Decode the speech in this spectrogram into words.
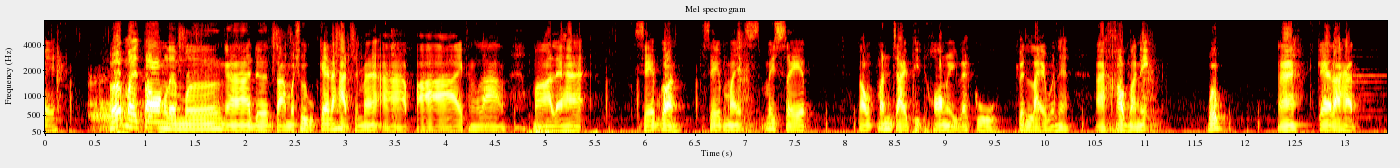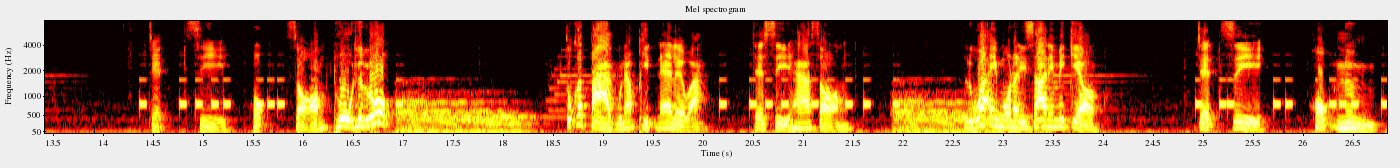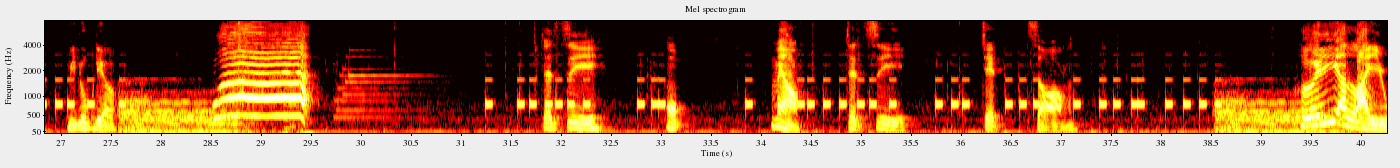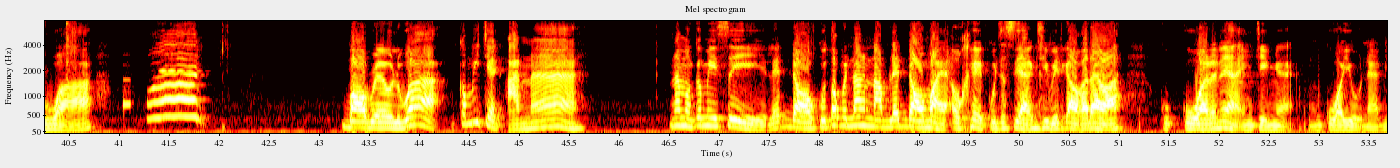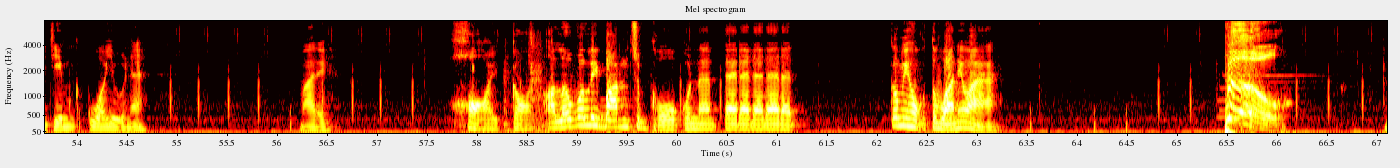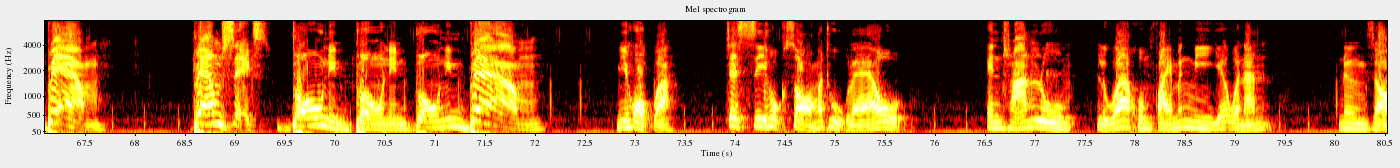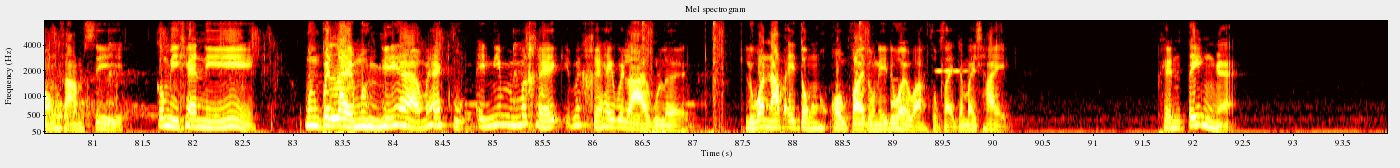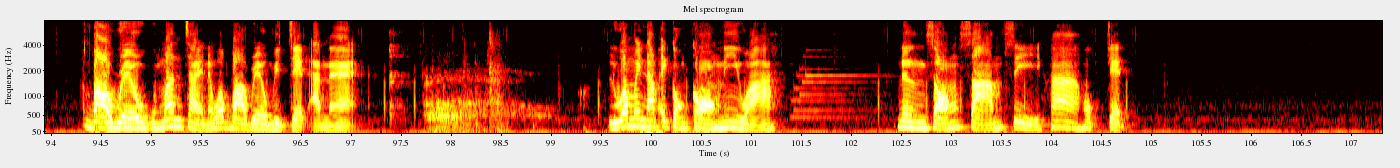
เฮ้ย ไม่ต้องเลยมึง อ่า เดินตามมาช่วยกูแก้รหัสใช่ไหมอ่า ไปข้างล่าง มาเลยฮะ save ก่อน save ไหมไม่ save เรามั่นใจผิดห้องอีกแล้วกู เป็นไรวะเนี่ย อ่าเข้ามานี่ปุ๊บ นะ แก้รหัสเจ็ดสี่หกสองถูกเถอะลูก ตุ๊กตากูนับผิดแน่เลยว่ะเจ็ดสี่ห้าสองหรือว่าไอ้โมนาลิซานี่ไม่เกี่ยวเจ็ดสี่หกหนึ่งมีรูปเดียวว้าเจ็ดสี่หกไม่เอาเจ็ดสี่เจ็ดสองเฮ้ย อะไรวะว้าบอเรลหรือว่าก็มีเจ็ดอันนะ นั่นมันก็มีสี่เลดดอกูต้องไปนั่งนับเลดดอใหม่โอเค กูจะเสี่ยงชีวิตเอาก็ได้วะกูกลัวแล้วเนี่ยจริงๆอะผมกลัวอยู่นะพี่จีมก็กลัวอยู่นะ มาดิหอยก่อนอาลวอลิบันชุบโคคนนะแต่แต่แต่แต่ก็มีหกตัวนี่หว่าปูแบมแบม six boning boning boning bam มีหกว่ะเจ็ดสี่หกสองก็ถูกแล้ว entrance room หรือว่าโคมไฟแม่งมีเยอะกว่านั้นหนึ่งสองสามสี่ก็มีแค่นี้ มึงเป็นไรมึงเนี่ยไม่ให้กูไอ้นี่มันไม่เคยไม่เคยให้เวลากูเลย หรือว่านับไอ้ตรงโคมไฟตรงนี้ด้วยวะสงสัยจะไม่ใช่ painting อะบาเรลกูมั่นใจนะว่าบาเรลมีเจ็ดอันแน่หรือว่าไม่นับไอ้กองกองนี่วะหนึ่งสองสามสี่ห้าหกเจ็ด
